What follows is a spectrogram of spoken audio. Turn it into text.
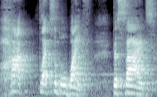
hot, flexible wife decides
